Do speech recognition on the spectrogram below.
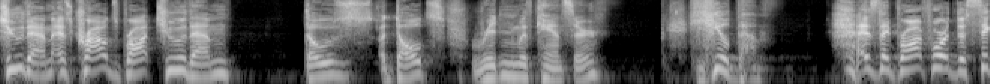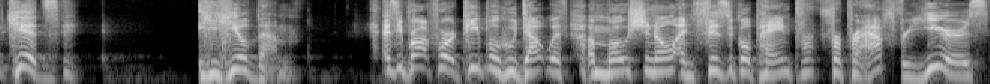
to them, as crowds brought to them, those adults ridden with cancer, he healed them. As they brought forward the sick kids, he healed them. As he brought forward people who dealt with emotional and physical pain for, perhaps for years,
